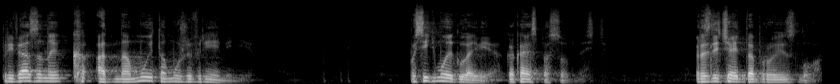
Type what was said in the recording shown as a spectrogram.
привязаны к одному и тому же времени? По седьмой главе какая способность? Различать добро и зло.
